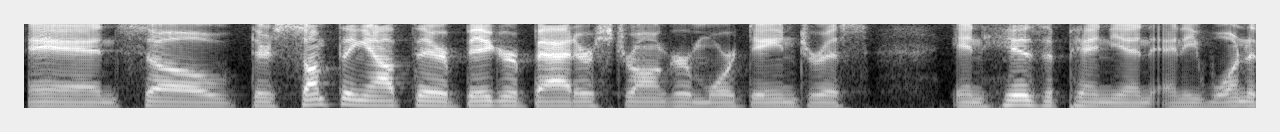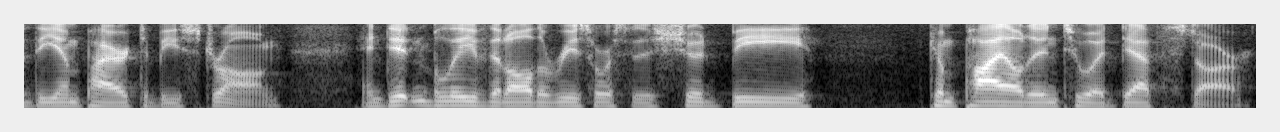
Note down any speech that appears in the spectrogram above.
And so there's something out there bigger, badder, stronger, more dangerous in his opinion, and he wanted the empire to be strong and didn't believe that all the resources should be compiled into a Death Star.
